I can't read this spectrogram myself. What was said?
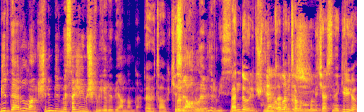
bir derdi olan kişinin bir mesajıymış gibi geliyor bir yandan da. Evet abi kesinlikle. Böyle algılayabilir miyiz? Ben de öyle düşünüyorum Yani zaten. olabilir. Tanımımın içerisine giriyor.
